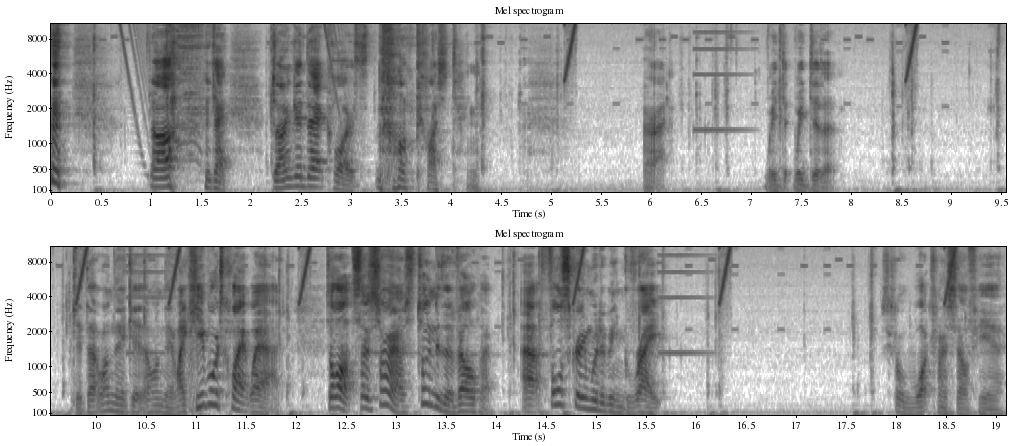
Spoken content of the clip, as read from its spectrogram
oh, ah, okay. Don't get that close. Oh, gosh dang it. Alright. We, we did it. Get that one there, get that one there. My keyboard's quite loud. So, oh, so sorry, I was talking to the developer. Uh, full screen would have been great. Just gotta watch myself here.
